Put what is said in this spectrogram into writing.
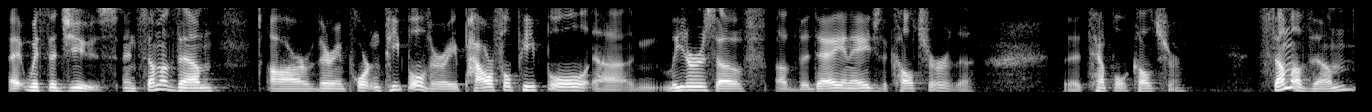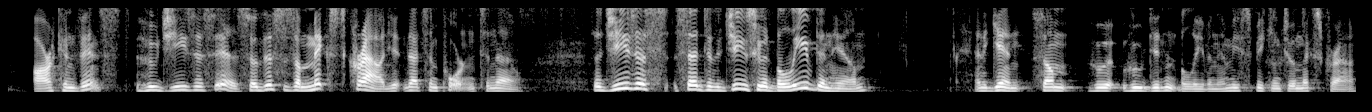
uh, with the Jews. And some of them are very important people, very powerful people, uh, leaders of, of the day and age, the culture, the, the temple culture. Some of them are convinced who Jesus is. So this is a mixed crowd. That's important to know. So Jesus said to the Jews who had believed in him, and again, some who, who didn't believe in him, he's speaking to a mixed crowd.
